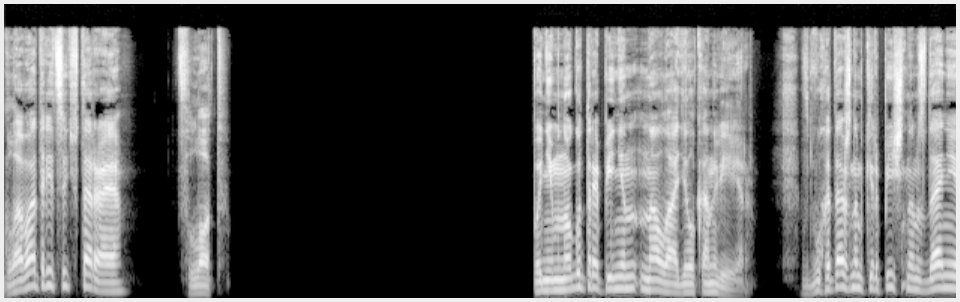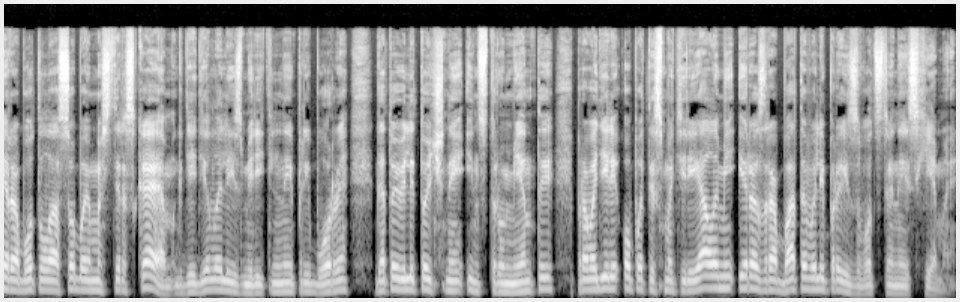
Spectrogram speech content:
Глава 32. Флот. Понемногу Тропинин наладил конвейер. В двухэтажном кирпичном здании работала особая мастерская, где делали измерительные приборы, готовили точные инструменты, проводили опыты с материалами и разрабатывали производственные схемы.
